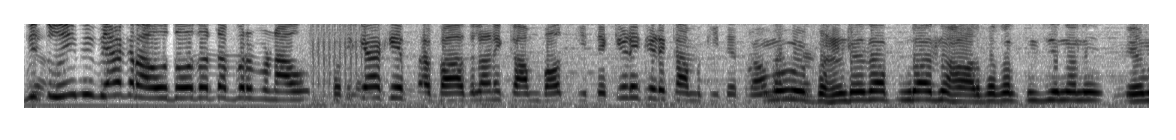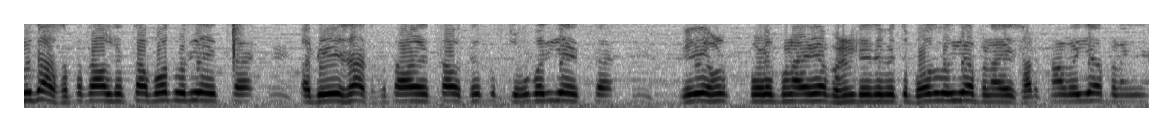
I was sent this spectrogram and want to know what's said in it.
ਵੀ ਤੁਸੀਂ ਵੀ ਵਿਆਹ ਕਰਾਓ ਦੋ ਦੋ ਟੱਬਰ ਬਣਾਓ। ਤੁਸੀਂ ਕਿਹਾ ਕਿ ਬਾਦਲਾਂ ਨੇ ਕੰਮ ਬਹੁਤ ਕੀਤੇ। ਕਿਹੜੇ ਕਿਹੜੇ ਕੰਮ ਕੀਤੇ ਕੰਮ ਤੁਹਾਨੂੰ ਬਠਿੰਡੇ ਦਾ ਪੂਰਾ ਨਿਹਾਲ ਬਦਲਤੀ ਜੀ ਇਹਨਾਂ ਨੇ। ਏਮਜ ਹਸਪਤਾਲ ਦਿੱਤਾ ਬਹੁਤ ਵਧੀਆ ਦਿੱਤਾ। ਆਦੇਸ਼ ਹਸਪਤਾਲ ਦਿੱਤਾ ਉੱਥੇ ਜੋ ਵਧੀਆ ਦਿੱਤਾ। ਜਿਹੜੇ ਹੁਣ ਪੁਲ ਬਣਾਏ ਆ ਬਠਿੰਡੇ ਦੇ ਵਿੱਚ ਬਹੁਤ ਵਧੀਆ ਬਣਾਏ ਸੜਕਾਂ ਵਧੀਆ ਬਣਾਈਆਂ।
